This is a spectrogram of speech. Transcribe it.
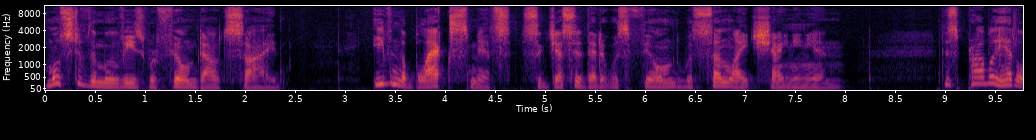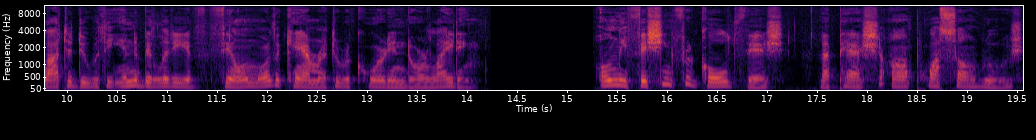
Most of the movies were filmed outside. Even the blacksmiths suggested that it was filmed with sunlight shining in. This probably had a lot to do with the inability of the film or the camera to record indoor lighting. Only fishing for goldfish La Pêche en Poisson Rouge,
